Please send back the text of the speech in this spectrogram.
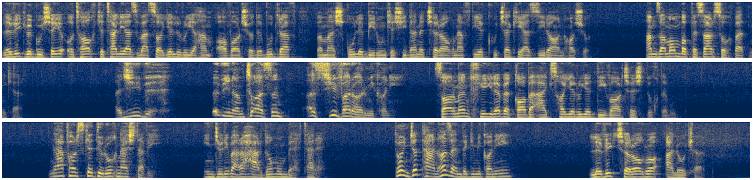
لویک به گوشه اتاق که تلی از وسایل روی هم آوار شده بود رفت و مشغول بیرون کشیدن چراغ نفتی کوچکی از زیر آنها شد. همزمان با پسر صحبت می‌کرد. عجیبه. ببینم تو اصلا از چی فرار می‌کنی؟ سارمن خیره به قاب عکس های روی دیوار چش دوخته بود. نپارس که دروغ نشنوی. اینجوری برای هر دومون بهتره. تو اینجا تنها زندگی می‌کنی؟ لویک چراغ را علو کرد.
